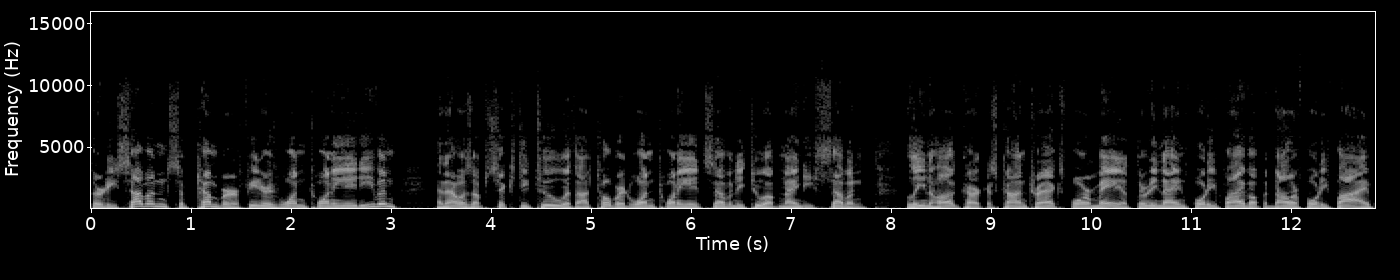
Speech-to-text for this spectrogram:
37. September feeders 128 even. And that was up 62 with October at 128.72 up 97. Lean hog carcass contracts for May at 39.45 up $1.45.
